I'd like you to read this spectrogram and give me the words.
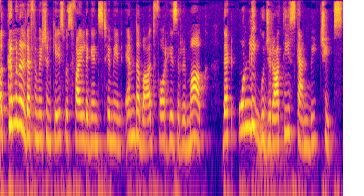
A criminal defamation case was filed against him in Ahmedabad for his remark that only Gujaratis can be cheats.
